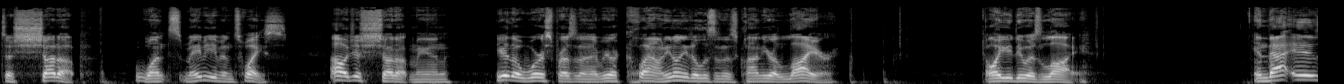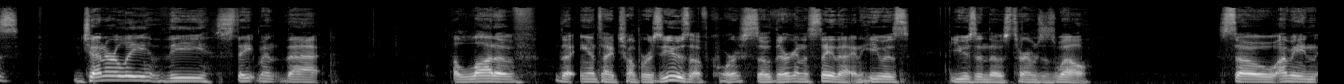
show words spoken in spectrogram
to shut up once, maybe even twice. Oh, just shut up, man. You're the worst president ever. You're a clown. You don't need to listen to this clown. You're a liar. All you do is lie. And that is generally the statement that a lot of the anti Trumpers use, of course. So they're going to say that. And he was using those terms as well. So, I mean,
